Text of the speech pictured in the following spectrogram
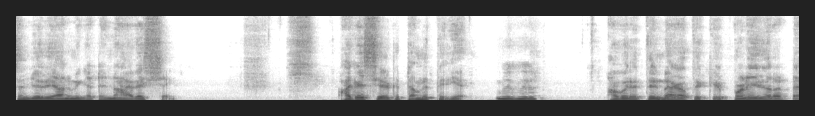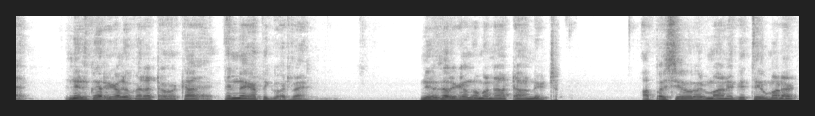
செஞ்சது யாருன்னு கேட்டீங்கன்னா அகசியன் அகசியருக்கு தமிழ் தெரியாது. அவர் தென்னகத்துக்கு பணி திரட்ட நெருக்கர்களை விரட்டுறதுக்காக தென்னகத்துக்கு வர்றார். நிருதர்கள் நம்ம நாட்டை ஆண்டுகிட்டு அப்போ சிவபெருமானுக்கு திருமண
